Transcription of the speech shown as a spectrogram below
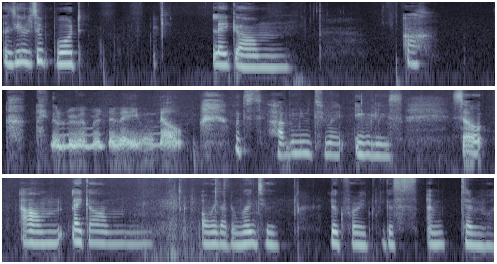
and she also bought like um. Oh, don't remember the name. No, what's happening to my English? So um, like um, oh my god, I'm going to look for it because I'm terrible.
